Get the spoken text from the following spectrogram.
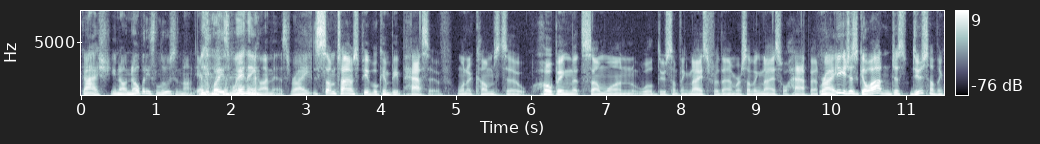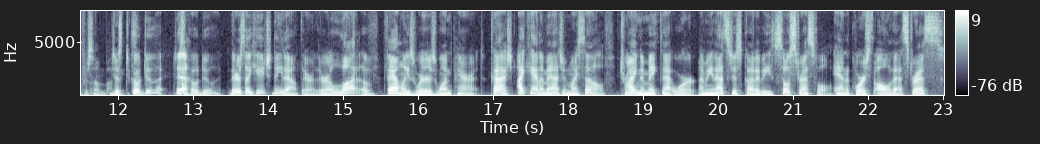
gosh, you know, nobody's losing on Everybody's winning on this, right? Sometimes people can be passive when it comes to hoping that someone will do something nice for them or something nice will happen. Right. You could just go out and just do something for somebody. Just go do it. Just Yeah. go do it. There's a huge need out there. There are a lot of families where there's one parent. Gosh, I can't imagine myself trying to make that work. I mean, that's just got to be so stressful. And of course, all of that stress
